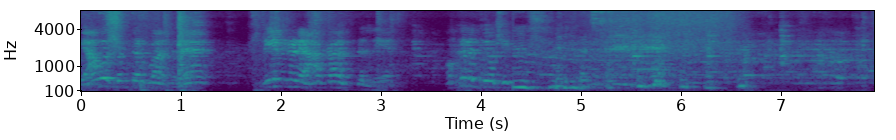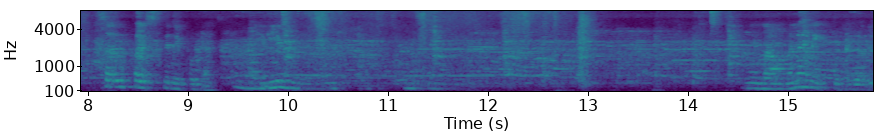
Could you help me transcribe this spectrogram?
ಯಾವ ಸಂದರ್ಭ ಅಂದ್ರೆ ಮೇಲ್ಗಡೆ ಆಕಾಶದಲ್ಲಿ ಮಕರ ಜ್ಯೋತಿ ಸ್ವಲ್ಪ ಪುಟ ಪುಟ್ಟ ನಿಮ್ಮ ಅಮ್ಮನ ನೀರು ಕೊಟ್ಟಿದ್ದಾರೆ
